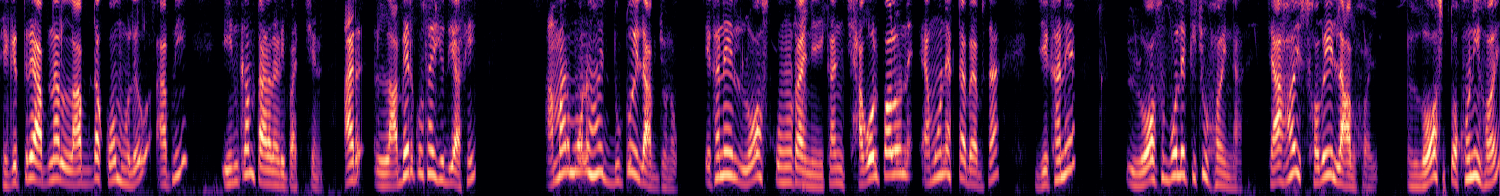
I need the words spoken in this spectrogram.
সেক্ষেত্রে আপনার লাভটা কম হলেও আপনি ইনকাম তাড়াতাড়ি পাচ্ছেন। আর লাভের কথায় যদি আসি, আমার মনে হয় দুটোই লাভজনক। এখানে লস কোনোটাই নেই। কারণ ছাগল পালন এমন একটা ব্যবসা, যেখানে লস বলে কিছু হয় না। যা হয় সবেই লাভ হয়। লস তখনই হয়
